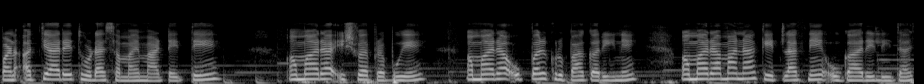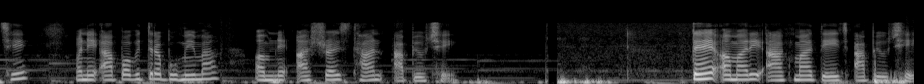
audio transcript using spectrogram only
પણ અત્યારે થોડા સમય માટે તે અમારા ઈશ્વર પ્રભુએ અમારા ઉપર કૃપા કરીને અમારામાંના કેટલાકને ઉગારી લીધા છે અને આ પવિત્ર ભૂમિમાં અમને આશ્રય સ્થાન આપ્યું છે. તે અમારી આંખમાં તેજ આપ્યું છે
